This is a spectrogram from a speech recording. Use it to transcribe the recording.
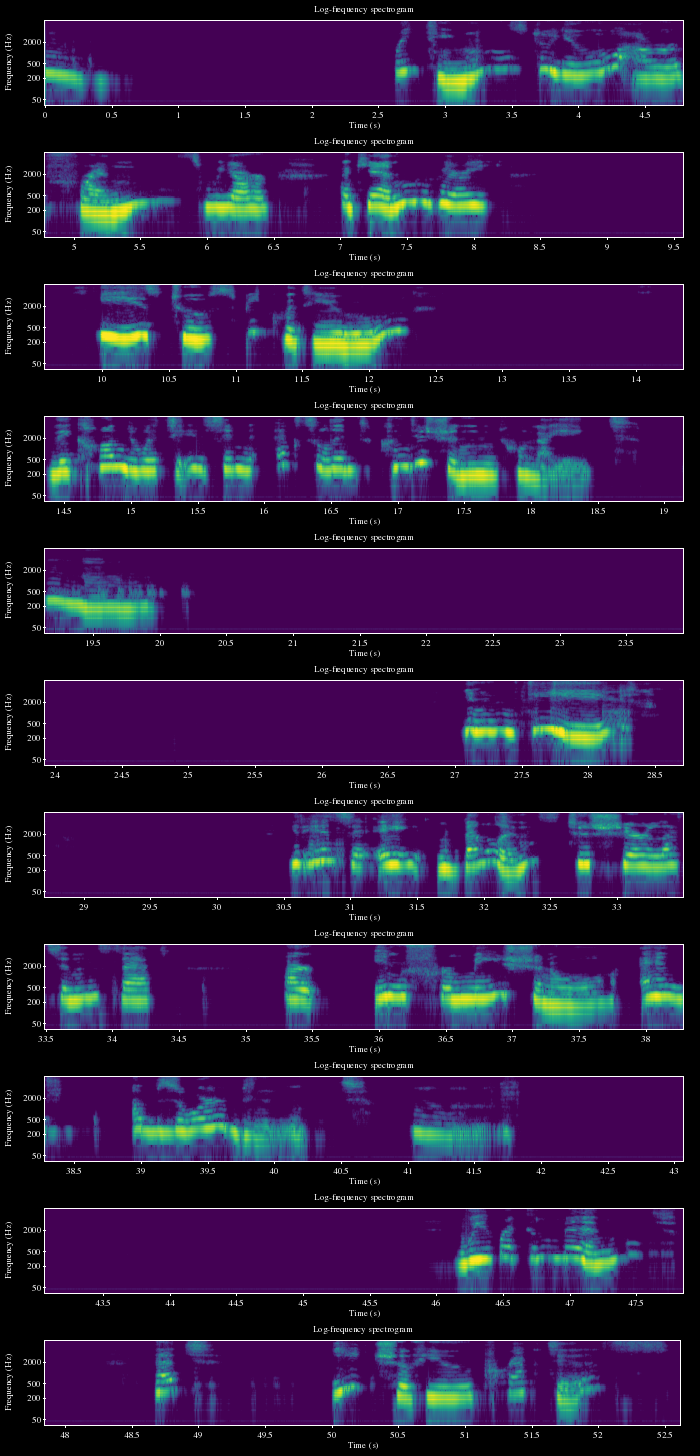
Hmm. Greetings to you, our friends. We are again very pleased to speak with you. The conduit is in excellent condition tonight. Hmm. Indeed, it is a balance to share lessons that are informational and absorbent. Hmm. We recommend that each of you practice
